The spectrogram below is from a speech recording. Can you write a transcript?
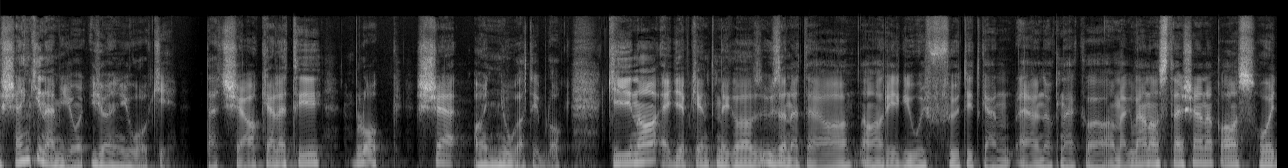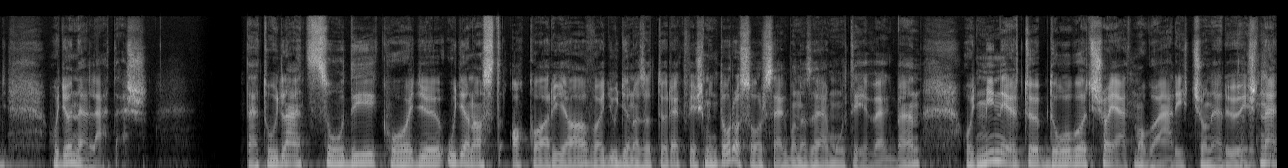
senki nem jön jól ki. Tehát se a keleti blokk, se a nyugati blokk. Kína egyébként még az üzenete a, a régi új főtitkár elnöknek a megválasztásának az, hogy, hogy önellátás. Tehát úgy látszódik, hogy ugyanazt akarja, vagy ugyanaz a törekvés, mint Oroszországban az elmúlt években, hogy minél több dolgot saját maga állítson elő. és ne...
